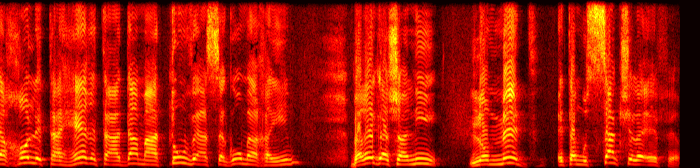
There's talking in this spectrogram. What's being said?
יכול לטהר את האדם האטום והסגור מהחיים ברגע שאני לומד את המושג של האפר,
